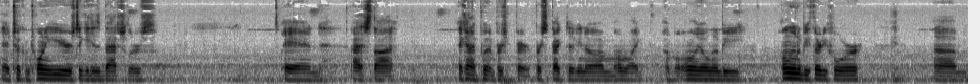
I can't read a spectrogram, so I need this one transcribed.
and it took him 20 years to get his bachelor's. And I just thought it kind of put in pers perspective. You know, I'm, I'm like I'm only going to be only going to be 34. Um,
